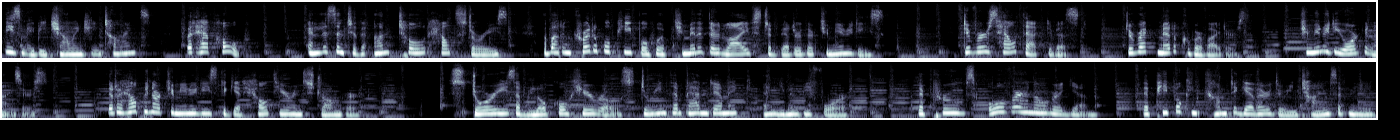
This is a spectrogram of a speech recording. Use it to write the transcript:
These may be challenging times, but have hope and listen to the untold health stories about incredible people who have committed their lives to better their communities. Diverse health activists, direct medical providers, community organizers that are helping our communities to get healthier and stronger. Stories of local heroes during the pandemic and even before that proves over and over again that people can come together during times of need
